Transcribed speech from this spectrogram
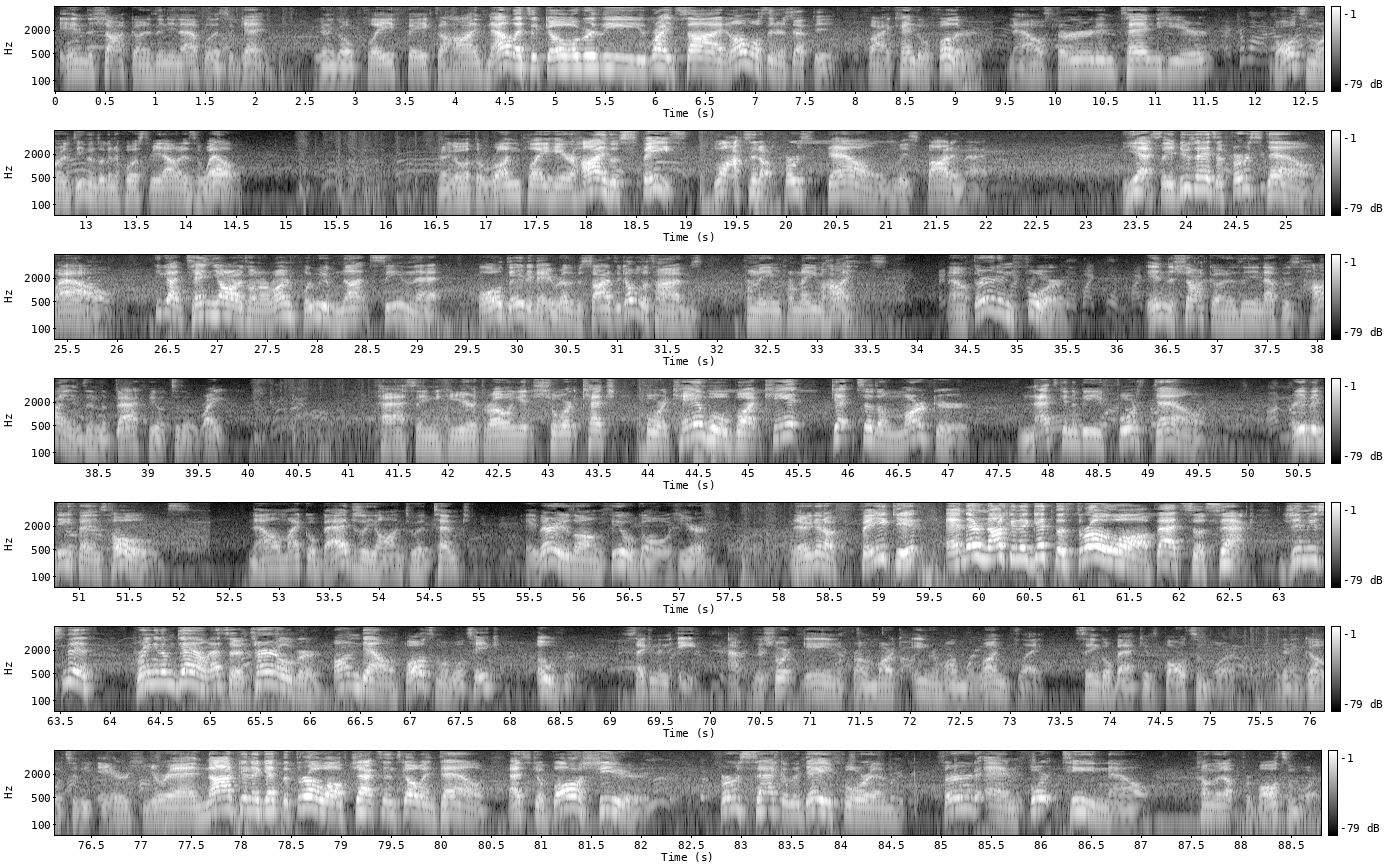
In the shotgun is Indianapolis again. We're going to go play fake to Hines. Now lets it go over the right side and almost intercepted by Kendall Fuller. Now third and 10 here. Baltimore is even looking to post three down as well. Gonna go with the run play here. Hines with space. Blocks in a first down. where they spot him at. Yes, they do say it's a first down. Wow. He got 10 yards on a run play. We have not seen that all day today, really, besides a couple of times from Nyheim, from Nyheim Hines. Now, third and four. In the shotgun is Indianapolis Hines in the backfield to the right. Passing here, throwing it short, catch for Campbell, but can't get to the marker. And that's going to be fourth down. Raven defense holds. Now Michael Badgley on to attempt a very long field goal here. They're going to fake it, and they're not going to get the throw off. That's a sack. Jimmy Smith bringing them down. That's a turnover. On down. Baltimore will take over. Second and eight after the short gain from Mark Ingram on the run play. Single back is Baltimore. We're going to go to the air here and not going to get the throw off. Jackson's going down. That's Jabaal Sheard. First sack of the day for him. Third and 14 now coming up for Baltimore.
